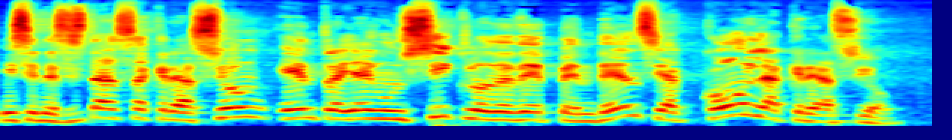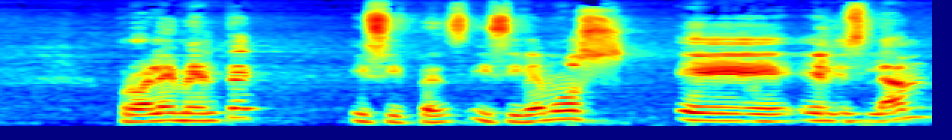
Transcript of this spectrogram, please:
Y si necesita esa creación, entra ya en un ciclo de dependencia con la creación. Probablemente, y si, y si vemos eh, el Islam,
